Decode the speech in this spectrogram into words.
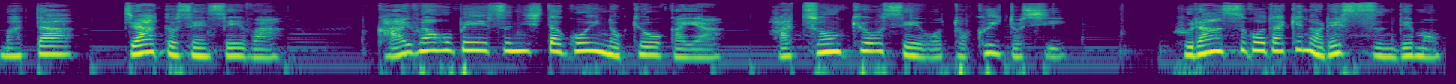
また、ジャート先生は、会話をベースにした語彙の強化や発音矯正を得意とし、フランス語だけのレッスンでも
